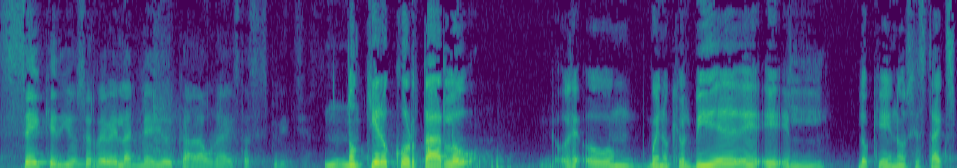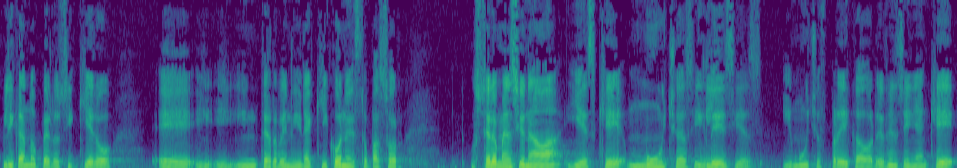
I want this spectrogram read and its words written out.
Sé que Dios se revela en medio de cada una de estas experiencias. No quiero cortarlo, o, bueno, que olvide eh, lo que nos está explicando, pero sí quiero eh, intervenir aquí con esto, pastor. Usted lo mencionaba y es que muchas iglesias y muchos predicadores enseñan que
